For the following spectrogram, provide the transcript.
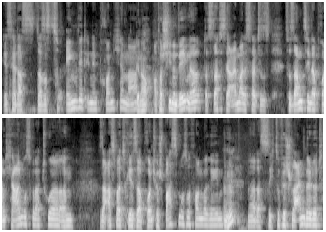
ist ja, dass, dass es zu eng wird in den Bronchien, ne? Genau. Auf verschiedenen Wegen, ne? Das sagtest du ja einmal, ist halt dieses Zusammenziehen der Bronchialmuskulatur, ähm, dieser Asthmatrier, dieser Bronchospasmus, wovon wir reden, Mhm. ne, dass sich zu viel Schleim bildet,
